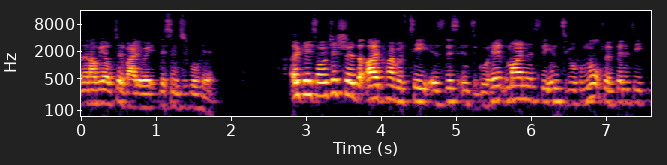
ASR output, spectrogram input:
and then I'll be able to evaluate this integral here. Okay, so I've just showed that i prime of t is this integral here, minus the integral from naught to infinity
